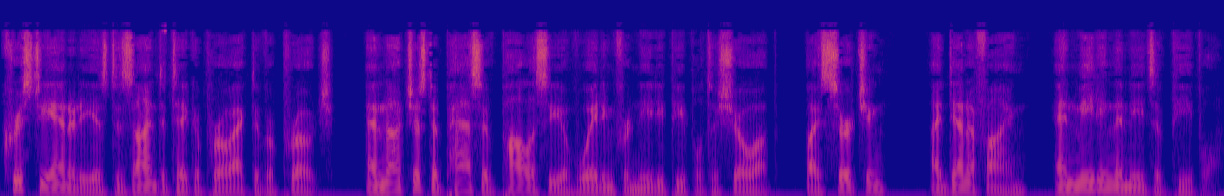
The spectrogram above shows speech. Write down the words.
Christianity is designed to take a proactive approach, and not just a passive policy of waiting for needy people to show up, by searching, identifying, and meeting the needs of people.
